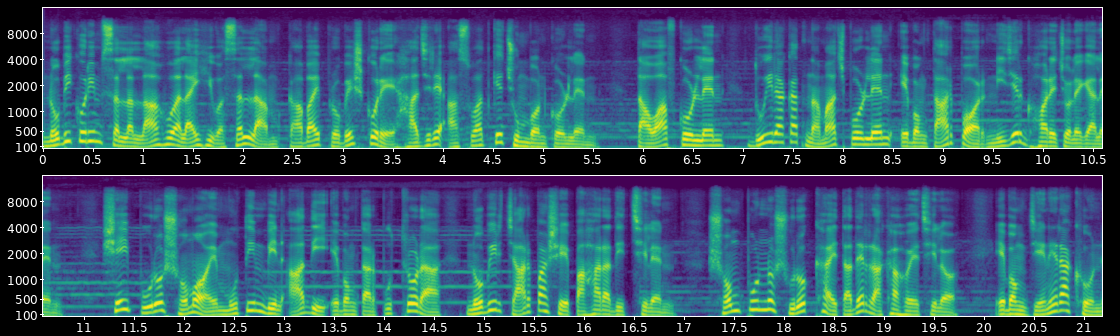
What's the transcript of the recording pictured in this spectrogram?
নবী করিম সাল্লাল্লাহু আলাইহি ওয়াসাল্লাম কাবায় প্রবেশ করে হাজরে আসওয়াদকে চুম্বন করলেন, তাওয়াফ করলেন, দুই রাকাত নামাজ পড়লেন এবং তারপর নিজের ঘরে চলে গেলেন। সেই পুরো সময় মুতিম বিন আদি এবং তার পুত্ররা নবীর চারপাশে পাহারা দিচ্ছিলেন। সম্পূর্ণ সুরক্ষায় তাদের রাখা হয়েছিল এবং জেনে রাখুন,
